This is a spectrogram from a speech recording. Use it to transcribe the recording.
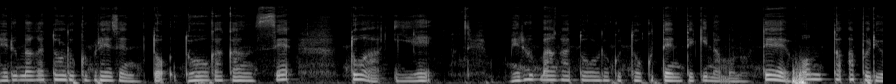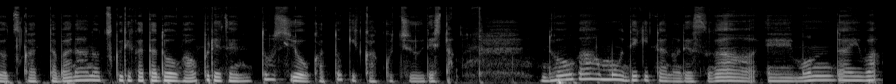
メルマガ登録プレゼント動画完成とはいえメルマガ登録特典的なものでフォントアプリを使ったバナーの作り方動画をプレゼントしようかと企画中でした。動画はもうできたのですが、えー、問題は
